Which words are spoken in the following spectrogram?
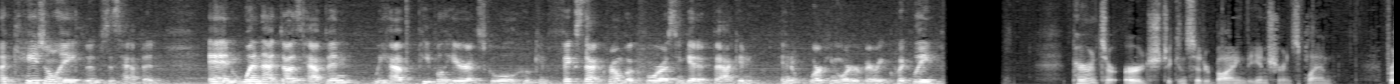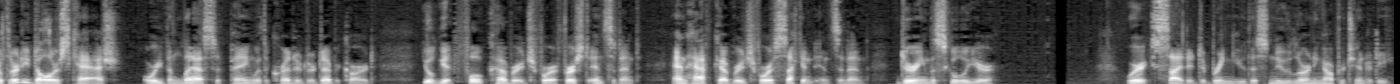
occasionally oopses happen. And when that does happen, we have people here at school who can fix that Chromebook for us and get it back in, in working order very quickly. Parents are urged to consider buying the insurance plan. For $30 cash, or even less if paying with a credit or debit card, you'll get full coverage for a first incident and half coverage for a second incident during the school year. We're excited to bring you this new learning opportunity.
